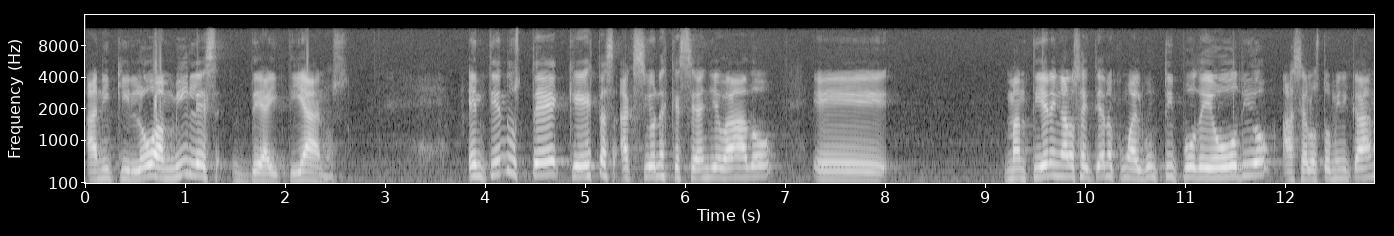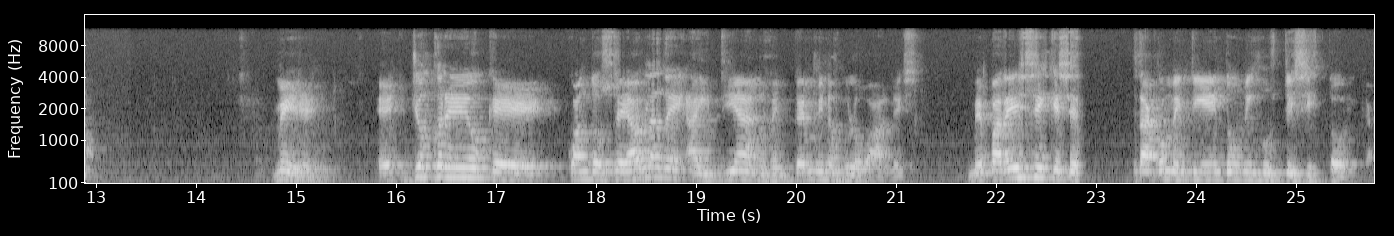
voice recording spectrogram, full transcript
aniquiló a miles de haitianos. ¿Entiende usted que estas acciones que se han llevado eh, mantienen a los haitianos con algún tipo de odio hacia los dominicanos? Mire, eh, yo creo que cuando se habla de haitianos en términos globales, me parece que se está cometiendo una injusticia histórica.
